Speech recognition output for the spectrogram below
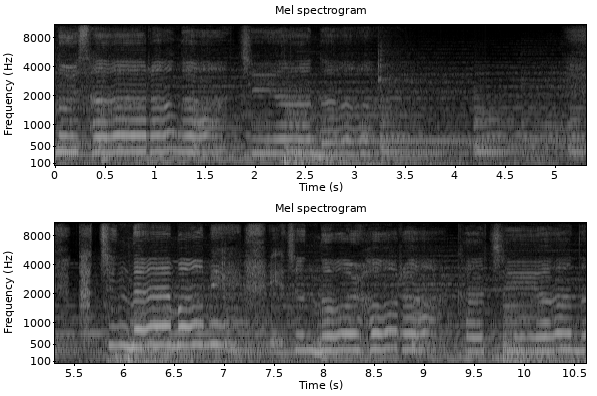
널 사랑 다친 내 맘이 이제 널 허락하지 않아.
